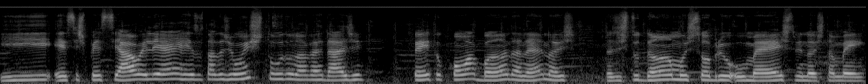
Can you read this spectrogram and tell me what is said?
E esse especial ele é resultado de um estudo, na verdade, feito com a banda, né? Nós, nós estudamos sobre o mestre, nós também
